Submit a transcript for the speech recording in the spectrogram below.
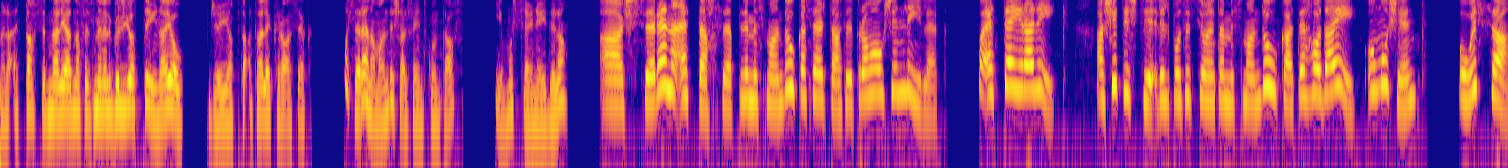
Mela qed taħsibna li għadna fi żmien il-giljottina jew Ġejja b'taqtalek rasek. U Serena m'għandhiex għalfejn tkun taf. Jien mhux ser ngħidilha. Għax Serena qed taħseb li Miss Manduka ser tagħti l-promotion lilek u qed tejra lik għax hi tixtieq li l-pożizzjoni ta' Miss Manduka teħodha hi u mhux int. U issa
